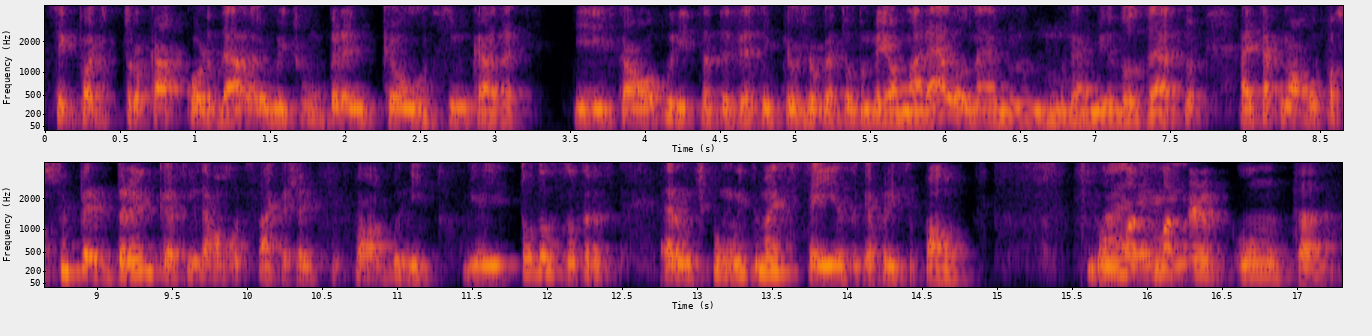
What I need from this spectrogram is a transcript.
Você que pode trocar a cor dela, eu meti um brancão assim, cara. E ficava mal bonito na TV, assim, porque o jogo é todo meio amarelo, né? Num lugar meio deserto. Aí tá com uma roupa super branca, assim, dava muito destaque, achei que ficava bonito. E aí todas as outras eram, tipo, muito mais feias do que a principal. Uma, Mas- uma pergunta.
